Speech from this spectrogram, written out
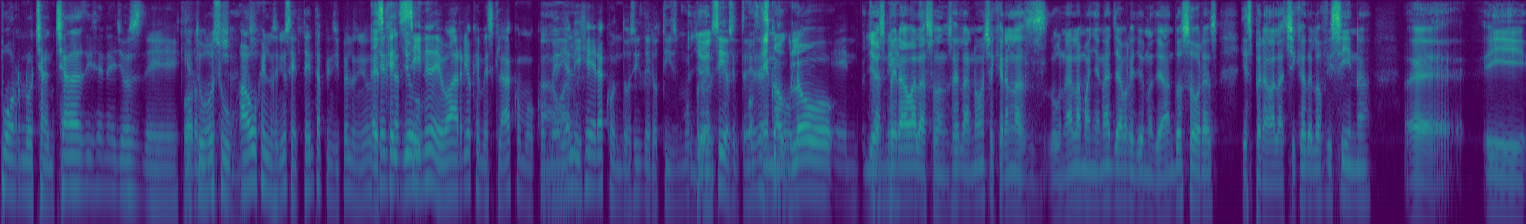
porno chanchadas, dicen ellos, de que Porno tuvo su auge en los años 70, principios de los años Es 80, que yo- cine de barrio que mezclaba como comedia bueno. ligera con dosis de erotismo Yo producidos. Entonces es en O Globo, en yo esperaba a las 11 de la noche, que eran las 1 de la mañana ya, porque ellos nos llevan dos horas, y esperaba a las chicas de la oficina, eh, y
